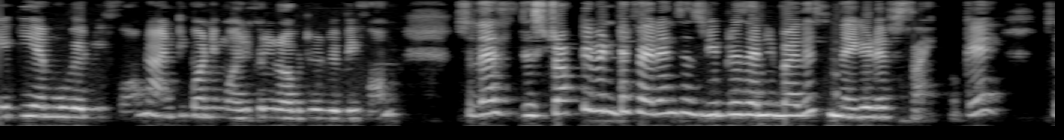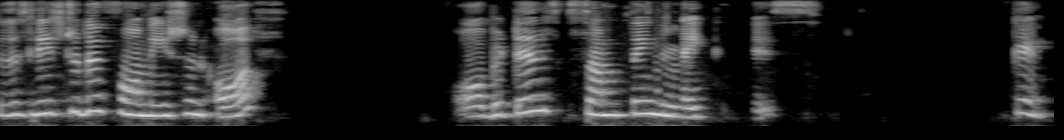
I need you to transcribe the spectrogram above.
ABMO will be formed, antibonding molecular orbital will be formed. So this destructive interference is represented by this negative sign, okay. So this leads to the formation of orbitals something like this. Okay,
